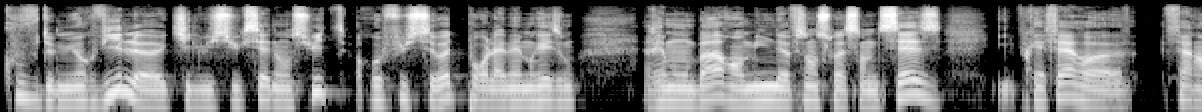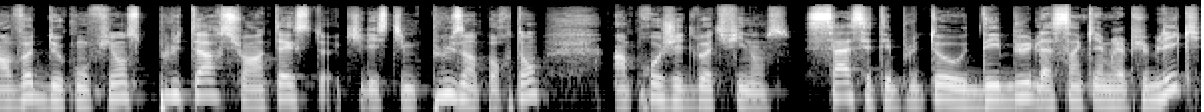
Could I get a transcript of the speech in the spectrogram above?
Couve de Murville, euh, qui lui succède ensuite, refuse ce vote pour la même raison. Raymond Barre, en 1976, il préfère euh, faire un vote de confiance plus tard sur un texte qu'il estime plus important, un projet de loi de finances. Ça, c'était plutôt au début de la Ve République,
